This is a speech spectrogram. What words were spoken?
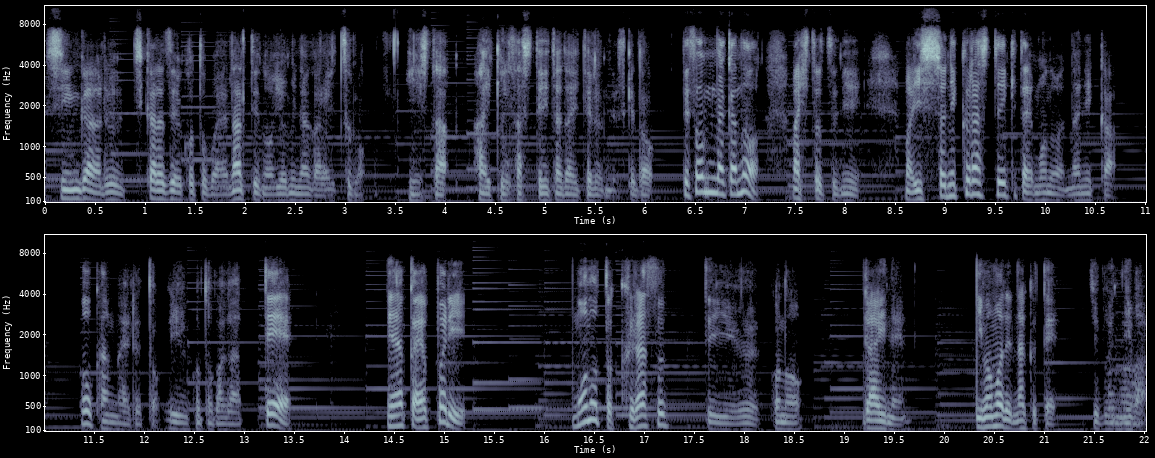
芯がある力強い言葉やなっていうのを読みながらいつもインスタ拝見させていただいてるんですけど。でその中の、まあ、一つに、まあ、一緒に暮らしていきたいものは何かを考えるという言葉があってでなんかやっぱり物と暮らすっていうこの概念今までなくて自分には、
